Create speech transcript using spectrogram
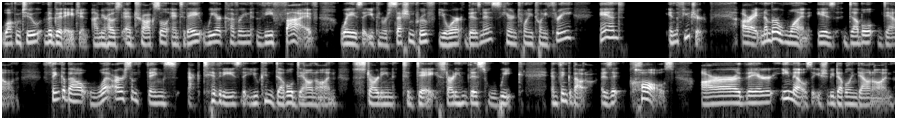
Welcome to The Good Agent. I'm your host, Ed Troxel, and today we are covering the five ways that you can recession proof your business here in 2023 and in the future. All right, number one is double down. Think about what are some things, activities that you can double down on starting today, starting this week. And think about is it calls? Are there emails that you should be doubling down on?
